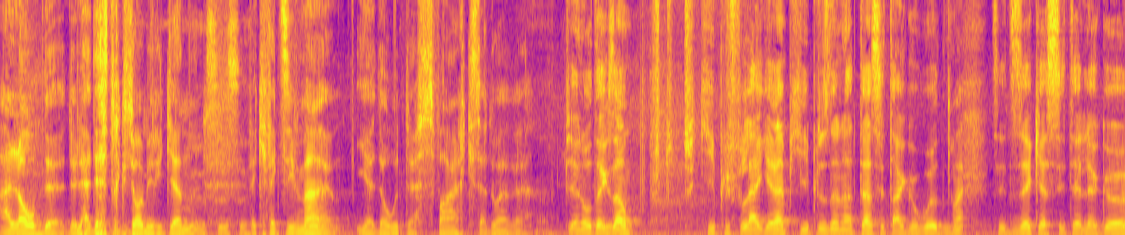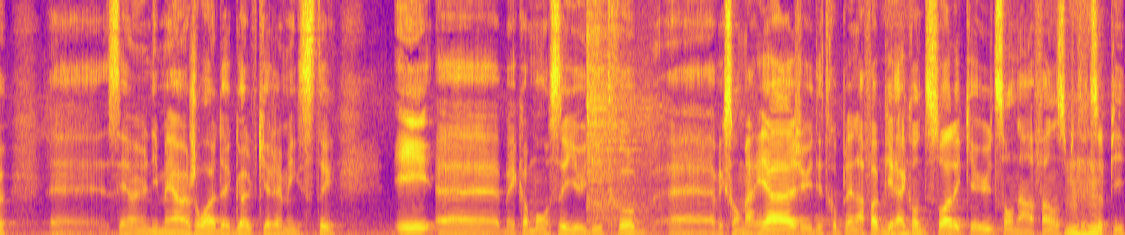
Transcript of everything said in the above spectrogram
à l'aube de, de la destruction américaine. C'est ça. Fait qu'effectivement, euh, il y a d'autres sphères qui se doivent... euh, Puis un autre exemple qui est plus flagrant puis qui est plus de notre temps, c'est Tiger Woods. Ouais. Tu sais, Il disait que c'était le gars, euh, c'est un des meilleurs joueurs de golf qui a jamais existé. Et euh, ben, comme on sait, il y a eu des troubles euh, avec son mariage, il y a eu des troubles plein d'affaires. Puis il raconte l'histoire qu'il y a eu de son enfance, puis tout ça, puis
